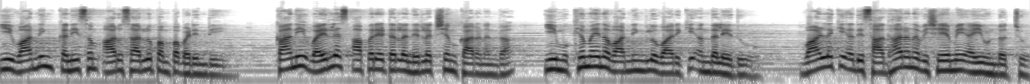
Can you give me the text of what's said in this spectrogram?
ఈ వార్నింగ్ కనీసం ఆరుసార్లు పంపబడింది. కానీ వైర్లెస్ ఆపరేటర్ల నిర్లక్ష్యం కారణంగా ఈ ముఖ్యమైన వార్నింగ్లు వారికి అందలేదు. వాళ్ళకి అది సాధారణ విషయమే అయి ఉండొచ్చు.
